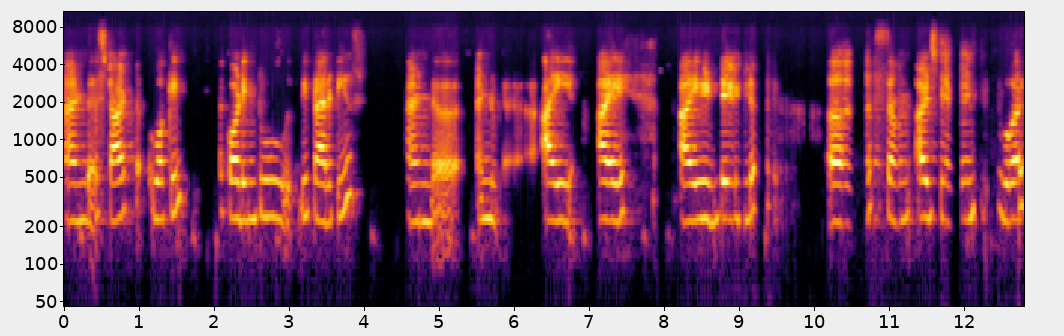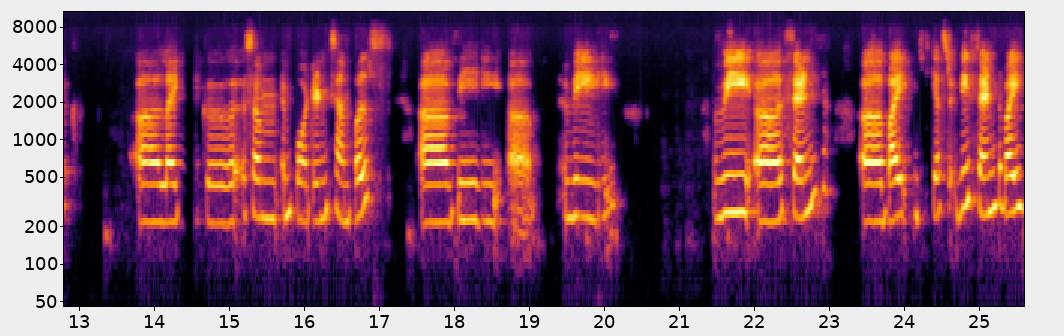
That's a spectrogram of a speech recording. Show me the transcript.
and start working according to the priorities and uh, and I I I did uh, some urgent work like uh, some important samples. Uh, we uh, we we uh, sent uh, by yesterday we sent by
